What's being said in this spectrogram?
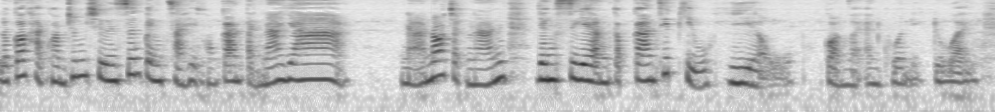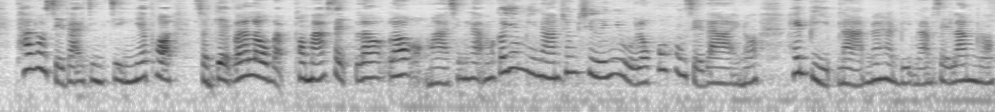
แล้วก็ขาดความชุ่มชื้น ซึ่งเป็นสาเหตุของการแต่งหน้ายากนะนอกจากนั้นยังเสี่ยงกับการที่ผิวเหี่ยว ก่อนวัยอันควรอีกด้วย ถ้าเราเสียดายจริงๆเนี่ยพอสังเกตว่าเราแบบพอมาร์กเสร็จลอกลอกออกมาใช่ไหมคะมันก็ยังมีน้ำชุ่มชื้นอยู่ เราก็คงเสียดายเนาะให้บีบน้ำนะคะบีบน้ำเซรั่มเนาะ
